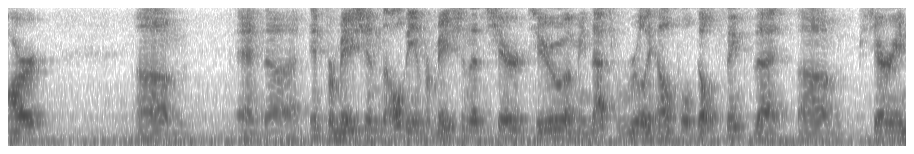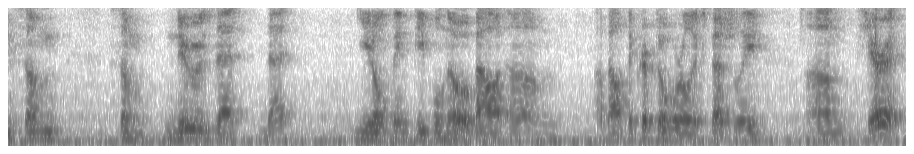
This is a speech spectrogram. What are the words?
art um, and uh, information. All the information that's shared too. I mean, that's really helpful. Don't think that um, sharing some some news that that you don't think people know about um, about the crypto world, especially um, share it,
